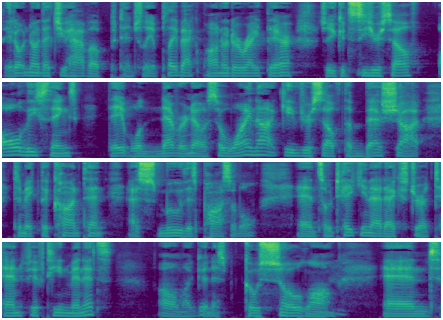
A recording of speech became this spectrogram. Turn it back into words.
They don't know that you have a potentially a playback monitor right there. So you could see yourself. All these things they will never know. So why not give yourself the best shot to make the content as smooth as possible? And so taking that extra 10, 15 minutes, oh my goodness, goes so long. Mm-hmm. And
